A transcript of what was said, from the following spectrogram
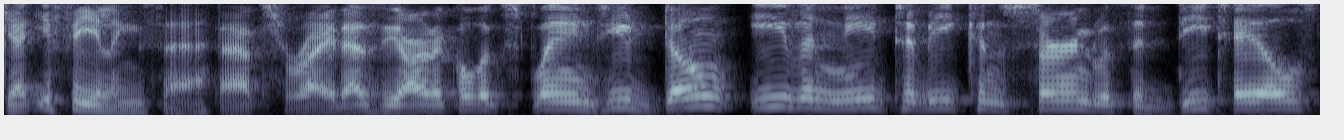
get your feelings there. That's right. As the article explains, you don't even need to be concerned with the details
